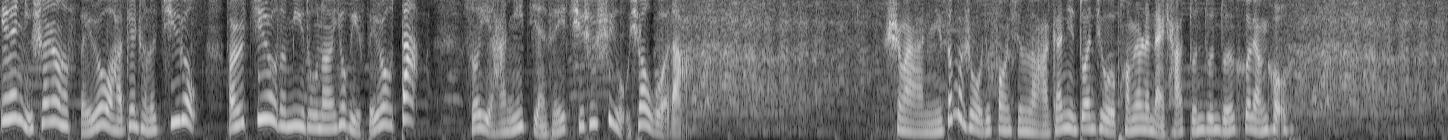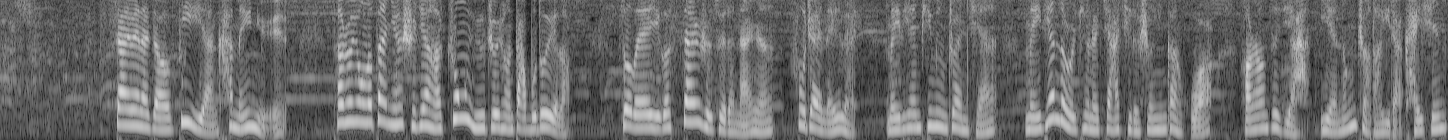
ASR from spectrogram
因为你身上的肥肉啊变成了肌肉，而肌肉的密度呢又比肥肉大。所以哈，你减肥其实是有效果的，是吧？你这么说我就放心了，赶紧端起我旁边的奶茶，吨吨吨喝两口。下一位呢叫闭眼看美女，他说用了半年时间啊，终于追上大部队了。作为一个三十岁的男人，负债累累，每天拼命赚钱，每天都是听着佳期的声音干活，好让自己啊也能找到一点开心。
